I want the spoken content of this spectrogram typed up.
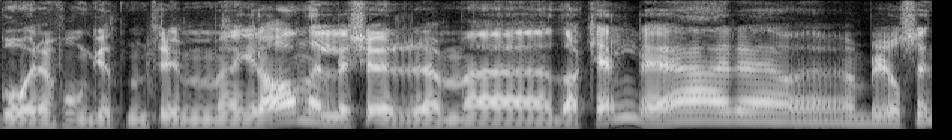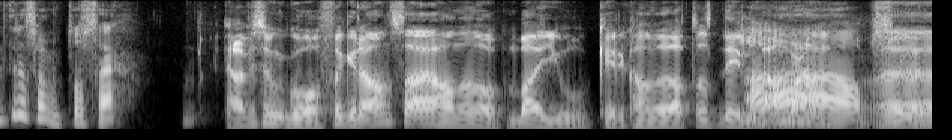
Går en for unggutten Trym Gran, eller kjører de eh, Dakel? Det er, eh, blir også interessant å se. Ja, Hvis de går for Gran, så er han en åpenbar jokerkandidat hos Lillehammer. Ja, da. absolutt,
